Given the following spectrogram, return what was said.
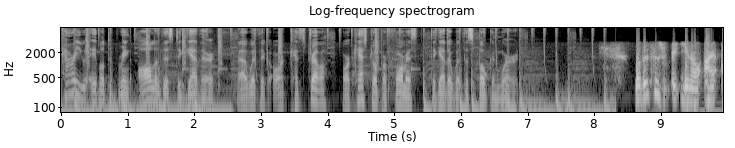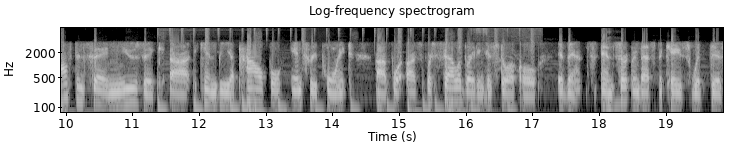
How are you able to bring all of this together uh, with the orchestral, orchestral performance together with the spoken word? Well, this is, you know, I often say music uh, can be a powerful entry point uh, for us for celebrating historical events. And certainly that's the case with this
